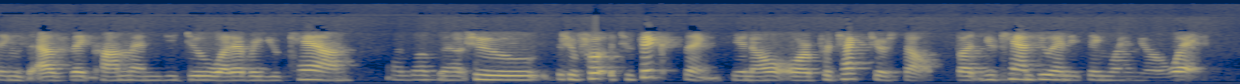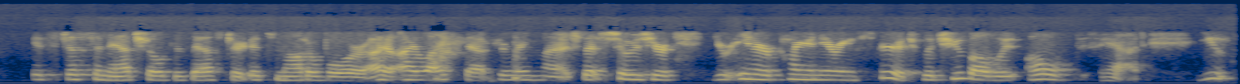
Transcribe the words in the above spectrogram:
things as they come and you do whatever you can. I love that. To to to fix things, you know, or protect yourself. But you can't do anything when you're away. It's just a natural disaster. It's not a war. I, I like that very much. That shows your your inner pioneering spirit, which you've always always had you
